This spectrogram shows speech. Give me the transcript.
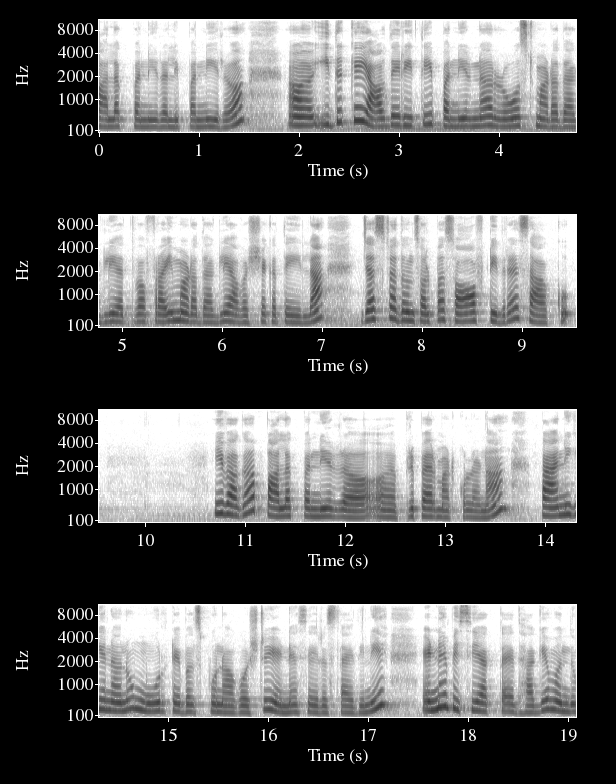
ಪಾಲಕ್ ಪನ್ನೀರಲ್ಲಿ ಪನ್ನೀರ್. ಇದಕ್ಕೆ ಯಾವುದೇ ರೀತಿ ಪನ್ನೀರನ್ನ ರೋಸ್ಟ್ ಮಾಡೋದಾಗಲಿ ಅಥವಾ ಫ್ರೈ ಮಾಡೋದಾಗಲಿ ಅವಶ್ಯಕತೆ ಇಲ್ಲ. ಜಸ್ಟ್ ಅದೊಂದು ಸ್ವಲ್ಪ ಸಾಫ್ಟ್ ಇದ್ದರೆ ಸಾಕು. ಇವಾಗ ಪಾಲಕ್ ಪನ್ನೀರ್ ಪ್ರಿಪೇರ್ ಮಾಡ್ಕೊಳ್ಳೋಣ. ಪ್ಯಾನಿಗೆ ನಾನು ಮೂರು ಟೇಬಲ್ ಸ್ಪೂನ್ ಆಗುವಷ್ಟು ಎಣ್ಣೆ ಸೇರಿಸ್ತಾ ಇದ್ದೀನಿ. ಎಣ್ಣೆ ಬಿಸಿ ಆಗ್ತಾ ಇದ್ದ ಹಾಗೆ ಒಂದು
